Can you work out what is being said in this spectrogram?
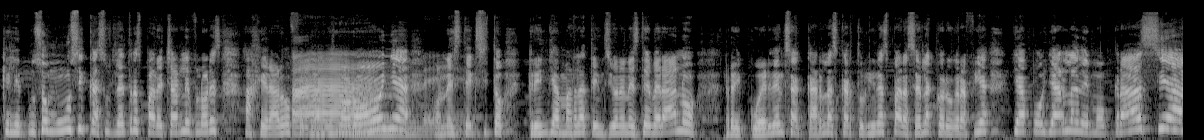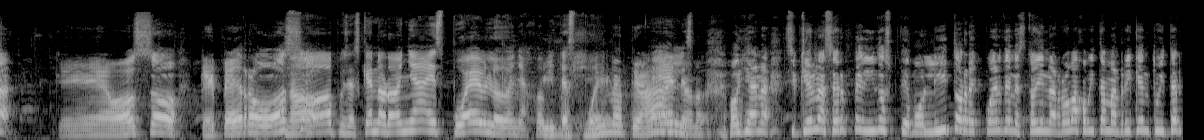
que le puso música a sus letras para echarle flores a Gerardo Fernández Noroña. Ande. Con este éxito, creen llamar la atención en este verano. Recuerden sacar las cartulinas para hacer la coreografía y apoyar la democracia. ¡Qué oso! ¡Qué perro oso! No, pues es que Noroña es pueblo, doña Jovita es pueblo. Imagínate, ay, es no. pueblo. Oye, Ana, si quieren hacer pedidos de bolito, recuerden, estoy en arroba Jovita Manrique en Twitter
